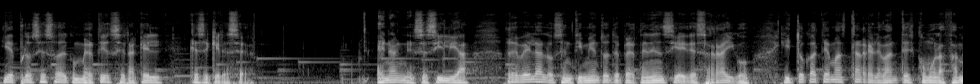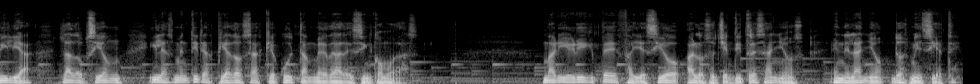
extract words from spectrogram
y el proceso de convertirse en aquel que se quiere ser. En Agnes Cecilia revela los sentimientos de pertenencia y desarraigo y toca temas tan relevantes como la familia, la adopción y las mentiras piadosas que ocultan verdades incómodas. María Gripe falleció a los 83 años en el año 2007.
